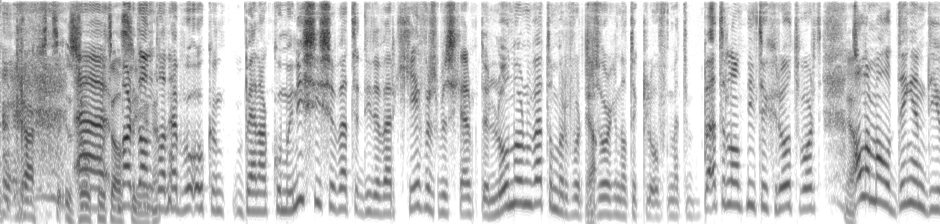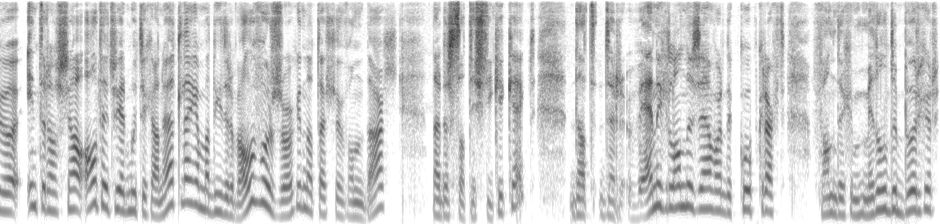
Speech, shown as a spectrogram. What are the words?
koopkracht zo goed als Maar dan, hier, dan hebben we ook een bijna communistische wet die de werkgevers beschermt, de loonnormwet, om ervoor te Ja. zorgen dat de kloof met het buitenland niet te groot wordt. Allemaal dingen die we internationaal altijd weer moeten gaan uitleggen, maar die er wel voor zorgen dat als je vandaag naar de statistieken kijkt, dat er weinig landen zijn waar de koopkracht van de gemiddelde burger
